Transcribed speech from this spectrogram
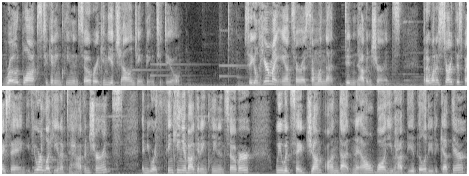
roadblocks to getting clean and sober. It can be a challenging thing to do. So you'll hear my answer as someone that didn't have insurance. But I want to start this by saying if you are lucky enough to have insurance and you are thinking about getting clean and sober, we would say jump on that now while you have the ability to get there.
